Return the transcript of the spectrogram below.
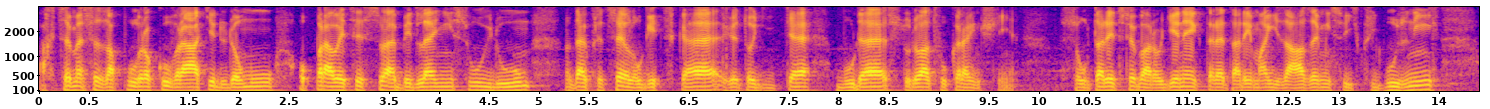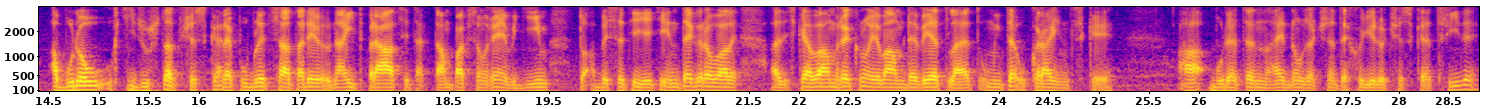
a chceme se za půl roku vrátit domů, opravit si své bydlení, svůj dům, no tak přece je logické, že to dítě bude studovat v ukrajinštině. Jsou tady třeba rodiny, které tady mají zázemí svých příbuzných a budou chtít zůstat v České republice a tady najít práci, tak tam pak samozřejmě vidím to, aby se ty děti integrovaly. Ale teďka vám řeknu, je vám 9 let, umíte ukrajinsky a budete najednou začnete chodit do české třídy,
